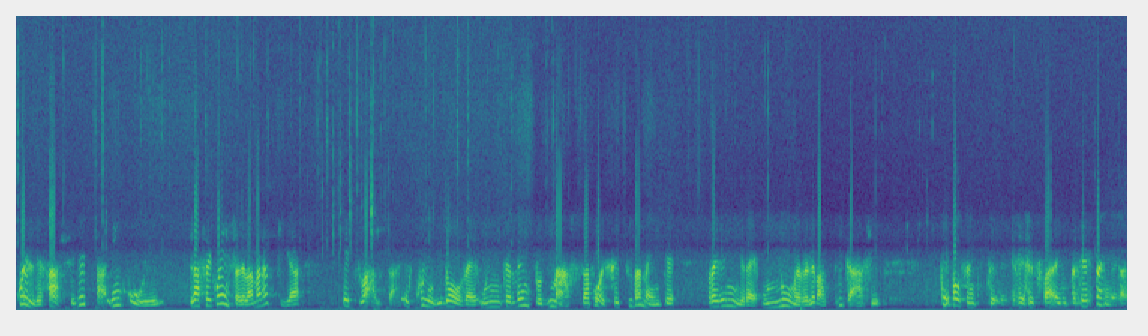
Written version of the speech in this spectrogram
quelle fasce di età in cui la frequenza della malattia è più alta e quindi dove un intervento di massa può effettivamente prevenire un numero elevato di casi che possono in qualche maniera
